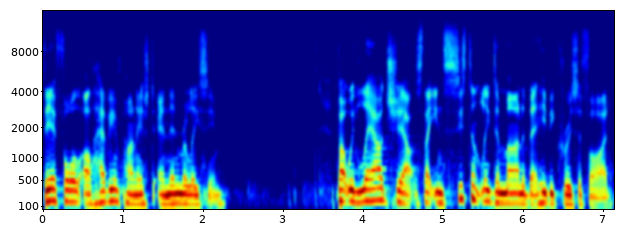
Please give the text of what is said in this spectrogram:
Therefore, I'll have him punished and then release him. But with loud shouts, they insistently demanded that he be crucified,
